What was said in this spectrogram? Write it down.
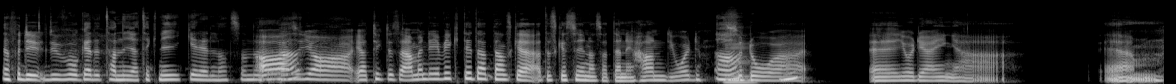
Ja, för du, du vågade ta nya tekniker eller något som du... Ja, alltså jag, jag tyckte så här, men det är viktigt att, den ska, att det ska synas att den är handgjord. Ja. Så då Mm. eh, gjorde jag inga... ehm,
